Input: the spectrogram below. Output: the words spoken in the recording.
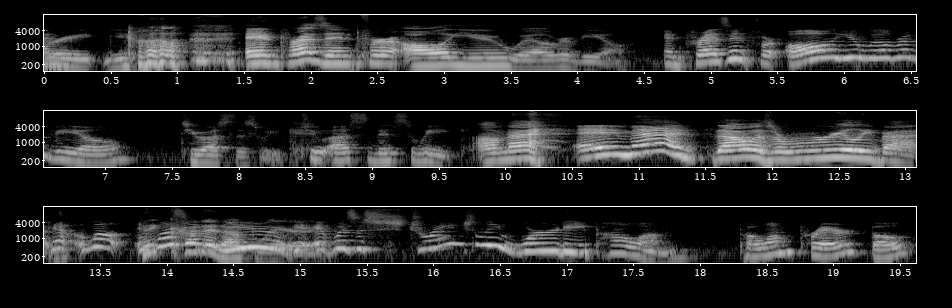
for you. And present for all you will reveal. And present for all you will reveal to us this week. to us this week. Amen. Amen. That was really bad. Yeah, well, it They wasn't cut it up you. weird. It, it was a strangely wordy poem. Poem, prayer, both.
